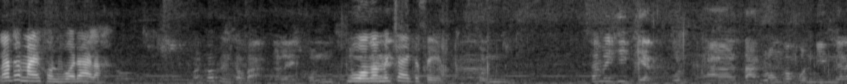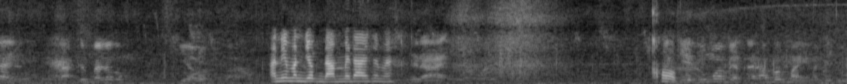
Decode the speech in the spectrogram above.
แล้วทำไมขนวัวได้ล่ะ มันมันก็เป็นกระบะอะไรขนบัวมันไม่ใช่เกษตรขน ถ้าไม่ขี้เกียจขนอ่าตากลงก็ขนดินก็ได้ตากขึ้นไปแล้วก็เกี่ยวลงอันนี้มันยกดำไม่ได้ใช่ไหมไม่ได้ขอบเกียรดูหม้อแบตนะครับรถใหม่มันจะอยู่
